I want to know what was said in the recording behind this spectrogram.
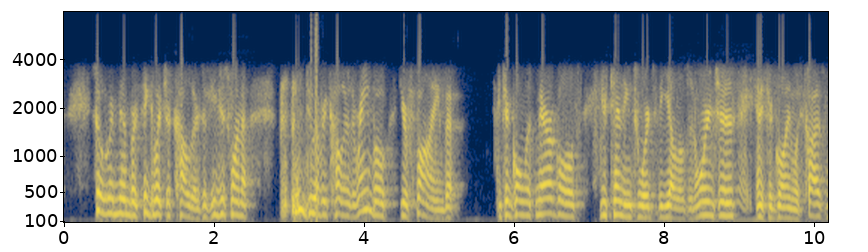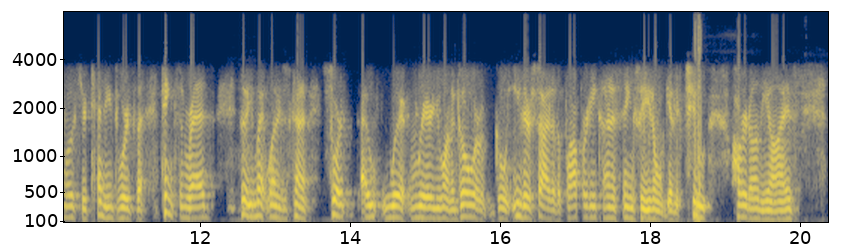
So remember, think about your colors. If you just want to do every color of the rainbow, you're fine. But if you're going with marigolds, you're tending towards the yellows and oranges. Right. And if you're going with cosmos, you're tending towards the pinks and reds. So you might want to just kind of sort out where, where you want to go or go either side of the property kind of thing so you don't get it too hard on the eyes.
